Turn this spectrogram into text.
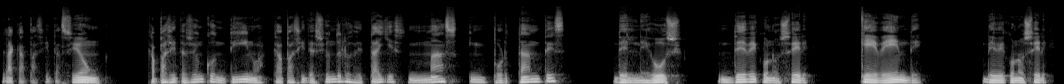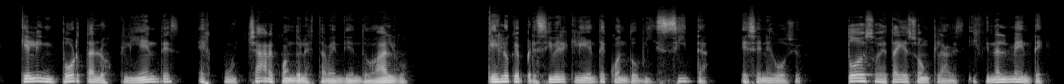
La capacitación, capacitación continua, capacitación de los detalles más importantes del negocio. Debe conocer qué vende, debe conocer qué le importa a los clientes, escuchar cuando le está vendiendo algo, qué es lo que percibe el cliente cuando visita ese negocio. Todos esos detalles son claves. Y finalmente,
